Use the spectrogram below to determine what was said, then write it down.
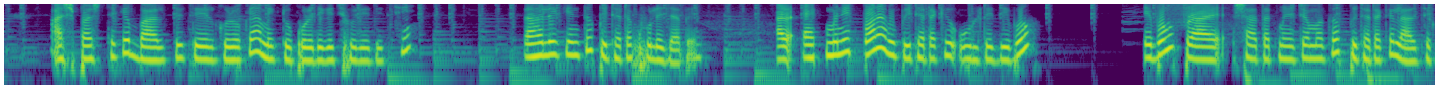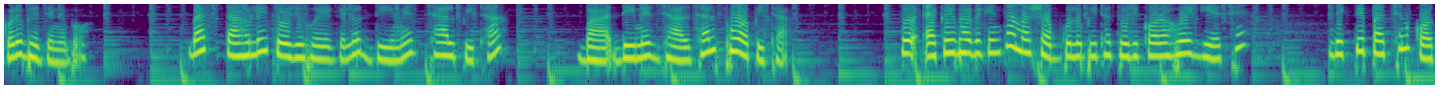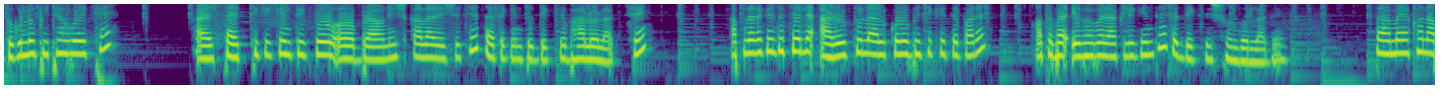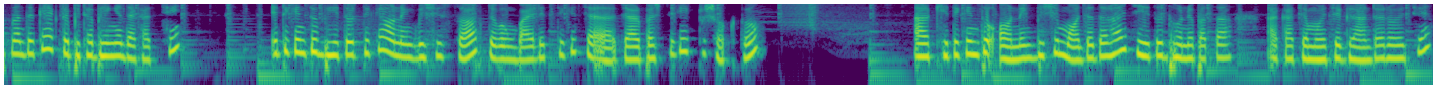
আশপাশ থেকে বালতি তেলগুলোকে আমি একটু উপরের দিকে ছড়িয়ে দিচ্ছি। তাহলে কিন্তু পিঠাটা ফুলে যাবে। আর এক মিনিট পর আমি পিঠাটাকে উল্টে দিব এবং প্রায় সাত আট মিনিটের মতো পিঠাটাকে লালচে করে ভেজে নেব। ব্যাস, তাহলেই তৈরি হয়ে গেল ডিমের ঝাল পিঠা বা ডিমের ঝাল ঝাল পোয়া পিঠা। তো একইভাবে কিন্তু আমার সবগুলো পিঠা তৈরি করা হয়ে গিয়েছে। দেখতেই পাচ্ছেন কতগুলো পিঠা হয়েছে। আর সাইড থেকে কিন্তু একটু ব্রাউনিশ কালার এসেছে, তাতে কিন্তু দেখতে ভালো লাগছে। আপনারা কিন্তু চাইলে আরও একটু লাল করে ভেজে খেতে পারেন, অথবা এভাবে রাখলে কিন্তু এটা দেখতে সুন্দর লাগে। তো আমি এখন আপনাদেরকে একটা পিঠা ভেঙে দেখাচ্ছি। এটি কিন্তু ভিতর থেকে অনেক বেশি সফট এবং বাইরের থেকে চারপাশ থেকে একটু শক্ত। আর খেতে কিন্তু অনেক বেশি মজাদার হয় যেহেতু ধনে পাতা আর কাঁচামরিচের গ্রানটা রয়েছে।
